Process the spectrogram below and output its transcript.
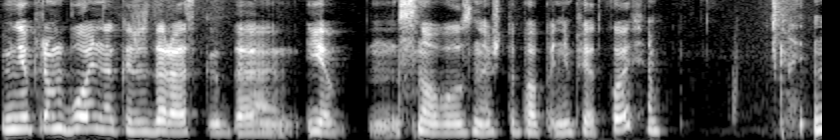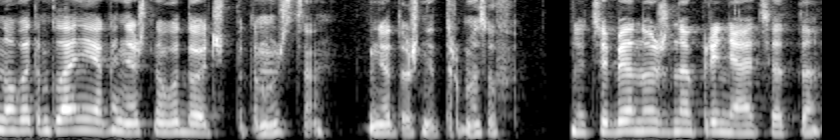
И мне прям больно каждый раз, когда я снова узнаю, что папа не пьет кофе. Но в этом плане я, конечно, его дочь, потому что у меня тоже нет тормозов. Но тебе нужно принять это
